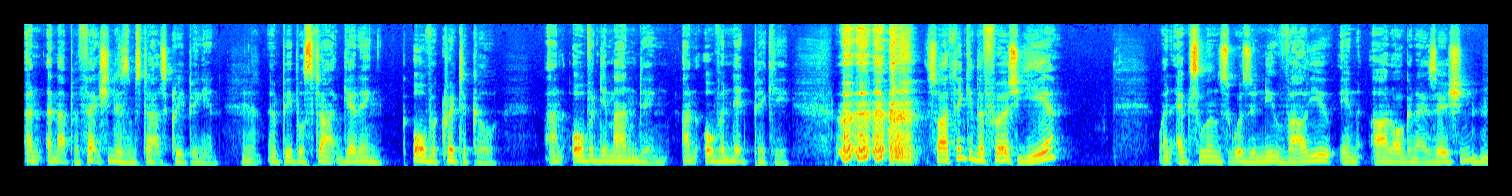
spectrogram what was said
And, and that perfectionism starts creeping in. Yeah. And people start getting overcritical and over demanding and over nitpicky. so I think in the first year, when excellence was a new value in our organization, mm-hmm.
